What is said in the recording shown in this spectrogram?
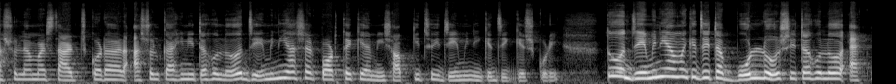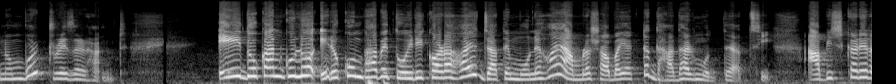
আসলে আমার সার্চ করার আসল কাহিনীটা হলো জেমিনি আসার পর থেকে আমি সব কিছুই জেমিনিকে জিজ্ঞেস করি। তো জেমিনি আমাকে যেটা বলল, সেটা হলো এক নম্বর ট্রেজার হান্ট এই দোকানগুলো এরকমভাবে তৈরি করা হয় যাতে মনে হয় আমরা সবাই একটা ধাঁধার মধ্যে আছি। আবিষ্কারের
